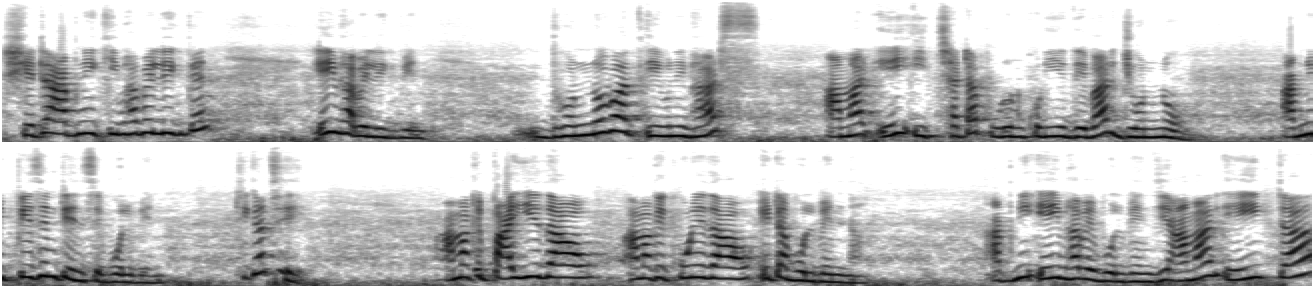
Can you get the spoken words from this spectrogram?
সেটা আপনি কীভাবে লিখবেন? এইভাবে লিখবেন, ধন্যবাদ ইউনিভার্স, আমার এই ইচ্ছাটা পূরণ করিয়ে দেবার জন্য। আপনি প্রেজেন্ট টেন্সে বলবেন, ঠিক আছে? আমাকে পাইয়ে দাও, আমাকে করে দাও, এটা বলবেন না। আপনি এইভাবে বলবেন যে, আমার এইটা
